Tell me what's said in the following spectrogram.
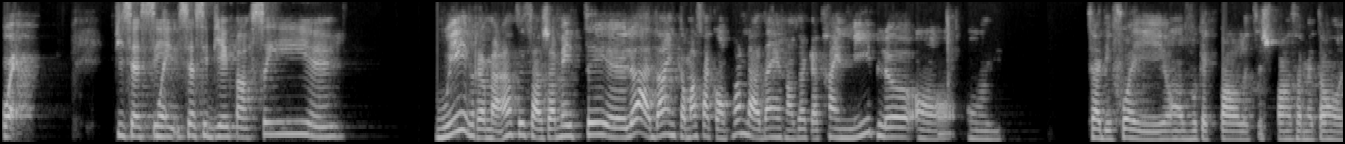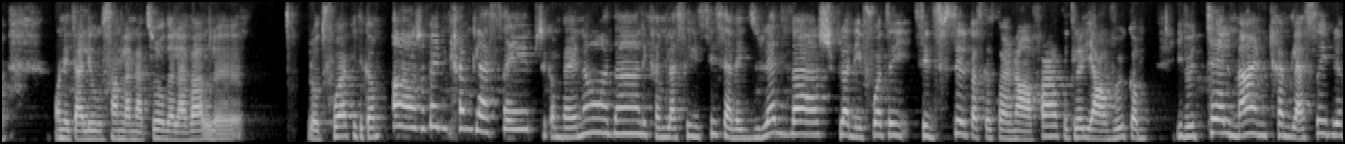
Ouais. Puis ça s'est ça s'est bien passé? Oui, vraiment. Ça n'a jamais été. Euh, là, Adam, il commence à comprendre. Adam est rendu à 4 ans et demi. Puis là, on, on des fois, on va quelque part. Là, je pense à, mettons, on est allé au centre de la nature de Laval euh, l'autre fois, puis t'es comme ah je veux une crème glacée, puis j'étais comme ben non Adam, les crèmes glacées ici c'est avec du lait de vache. Puis là des fois tu sais c'est difficile parce que c'est un enfant, fait que là il en veut comme il veut tellement une crème glacée, puis là,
